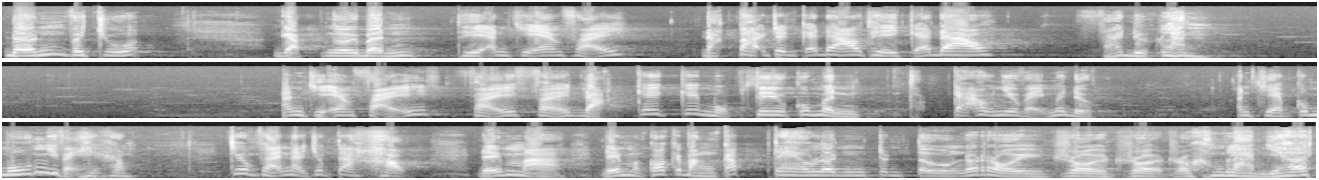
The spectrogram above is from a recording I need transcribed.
đến với chúa. Gặp người bệnh thì anh chị em phải đặt tay trên kẻ đau thì kẻ đau phải được lành. Anh chị em phải phải phải đặt cái cái mục tiêu của mình cao như vậy mới được. Anh chị em có muốn như vậy hay không? Chứ không phải là chúng ta học để mà để mà có cái bằng cấp treo lên trên tường đó rồi rồi rồi rồi không làm gì hết.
